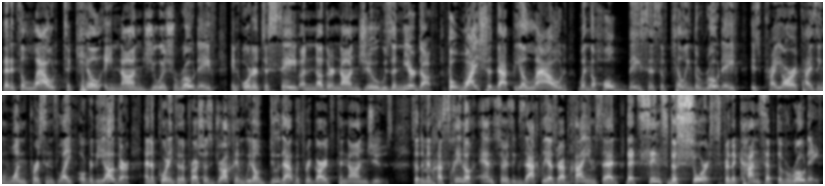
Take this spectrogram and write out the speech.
that it's allowed to kill a non-Jewish rodef in order to save another non-Jew who's a nirdaf. But why should that be allowed when the whole basis of killing the rodef is prioritizing one person's life over the other? And according to the Prashas Drachim, we don't do that with regards to non-Jews. So the Minchas Chinuch answers exactly as Rab Chaim said, that since the source for the concept of rodef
